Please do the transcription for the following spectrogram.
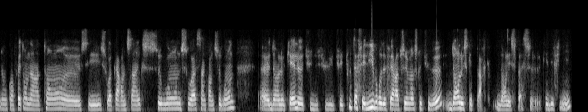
Donc, en fait, on a un temps, euh, c'est soit 45 secondes, soit 50 secondes. Euh, dans lequel tu, tu, tu, es tout à fait libre de faire absolument ce que tu veux dans le skatepark, dans l'espace euh, qui est défini.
